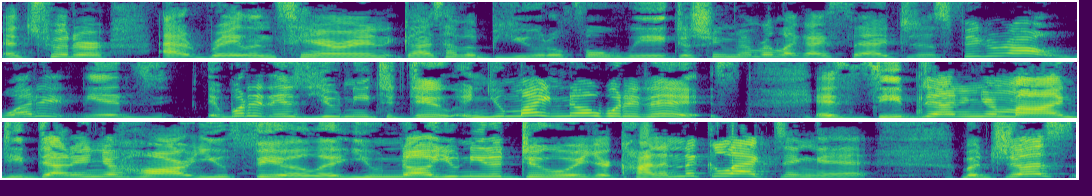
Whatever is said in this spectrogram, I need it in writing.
and Twitter at Raylan Taryn. Guys, have a beautiful week. Just remember, like I said, just figure out what it is what it is you need to do. And you might know what it is. It's deep down in your mind, deep down in your heart. You feel it. You know you need to do it. You're kind of neglecting it. But just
